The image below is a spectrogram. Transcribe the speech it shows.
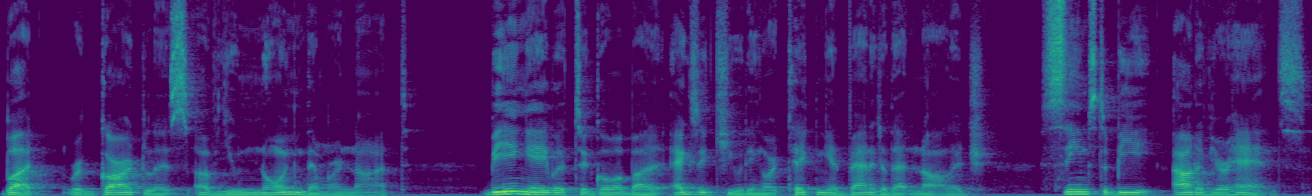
but regardless of you knowing them or not, being able to go about executing or taking advantage of that knowledge seems to be out of your hands.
